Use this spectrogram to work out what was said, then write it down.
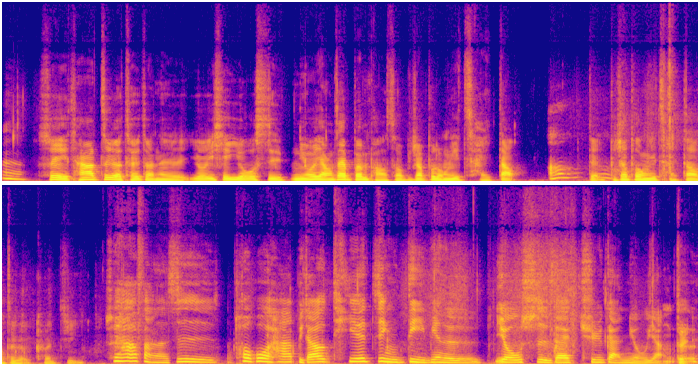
嗯，所以他这个腿短的有一些优势，牛羊在奔跑的时候比较不容易踩到。哦，对，比较不容易踩到这个柯基。所以它反而是透过它比较贴近地面的优势，在驱赶牛羊的对，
